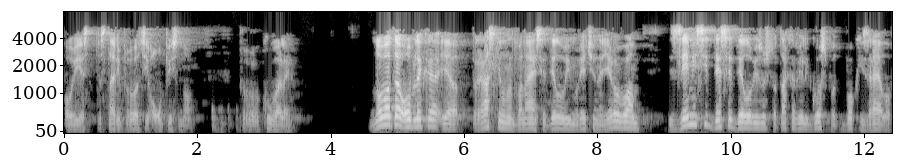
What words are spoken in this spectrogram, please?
овие стари пророци описно пророкувале. Новата облека ја раскил на 12 делови и му рече на Јеровоам, земи си 10 делови, зашто така вели Господ, Бог Израелов.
